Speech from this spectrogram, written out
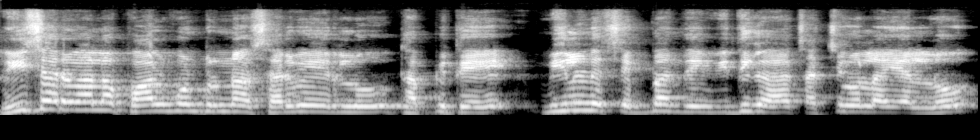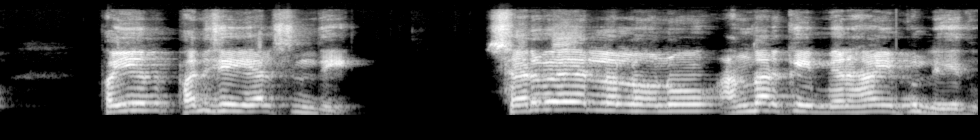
రీసర్వేలో పాల్గొంటున్న సర్వేయర్లు తప్పితే మిగిలిన సిబ్బంది విధిగా సచివాలయాల్లో పని పని చేయాల్సింది. సర్వేయర్లలోనూ అందరికీ మినహాయింపు లేదు.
